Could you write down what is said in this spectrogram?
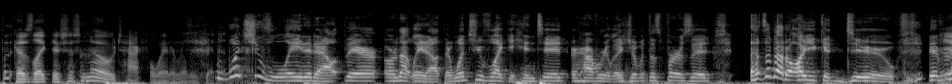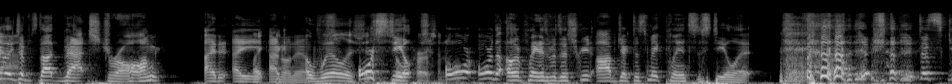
but Because like there's just no tactful way to really get it. once you've laid it out there, or not laid out there, once you've like hinted or have a relationship with this person, that's about all you can do. If your Yeah. relationship's not that strong, I, I, Like, I don't know. a will is or just so personal. or or the other plan is with a discrete object. Just make plans to steal it. just,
